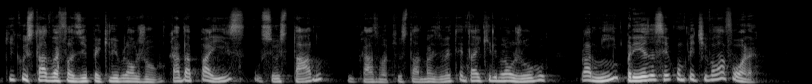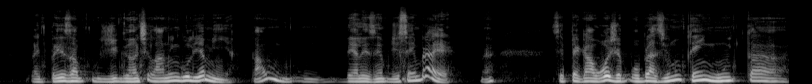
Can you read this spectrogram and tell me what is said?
o que, que o Estado vai fazer para equilibrar o jogo? Cada país, o seu Estado, no caso aqui o Estado brasileiro, vai tentar equilibrar o jogo para a minha empresa ser competitiva lá fora. Para a empresa gigante lá não engolir a minha. Tá? Um, um, belo exemplo disso é a Embraer. Né? Você pegar hoje, o Brasil não tem muita.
